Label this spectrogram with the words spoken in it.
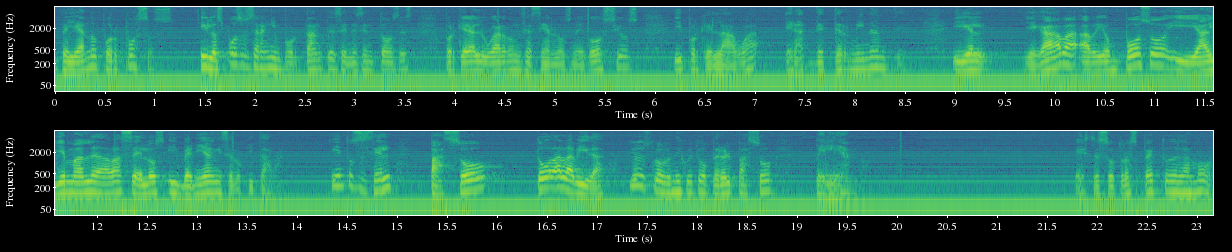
peleando por pozos. Y los pozos eran importantes en ese entonces porque era el lugar donde se hacían los negocios y porque el agua era determinante. Y él llegaba, abría un pozo y alguien más le daba celos y venían y se lo quitaban. Y entonces él pasó toda la vida, Dios lo bendijo y todo, pero él pasó peleando. Este es otro aspecto del amor,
